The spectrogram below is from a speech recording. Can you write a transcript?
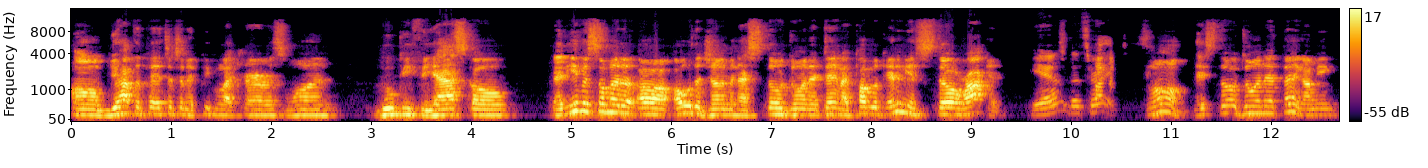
um, you have to pay attention to people like KRS One, Lupe Fiasco, and even some of the uh, older gentlemen that's still doing their thing. Like Public Enemy is still rocking. Yeah, that's right. It's long. They're still doing their thing. I mean,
